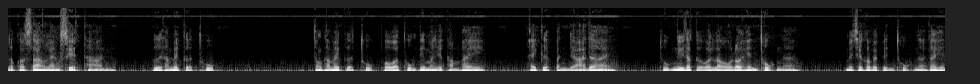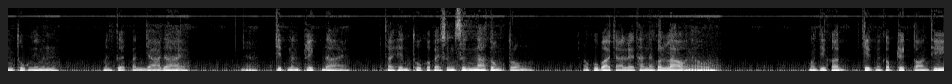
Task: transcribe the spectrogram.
แล้วก็สร้างแรงเสียดทาน เพื่อทำให้เกิดทุกข์ต้องทำให้เกิดทุกข์เพราะว่าทุกข์นี่มันจะทำให้ให้เกิดปัญญาได้ ทุกข์นี่ถ้าเกิดว่าเราเราเห็นทุกข์นะ ไม่ใช่เข้าไปเป็นทุกข์นะ ถ้าเห็นทุกข์นี่มันมันเกิดปัญญาได้นะจิตมันพลิกได้ ถ้าเห็นทุกข์เข้าไปซึ่งซึ่งหน้าตรงตรงครูบาอาจารย์อะไรท่านนั้นก็เล่านะบางทีก็จิตมันก็พลิกตอนที่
